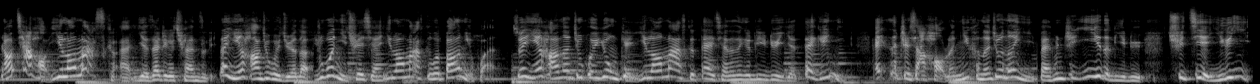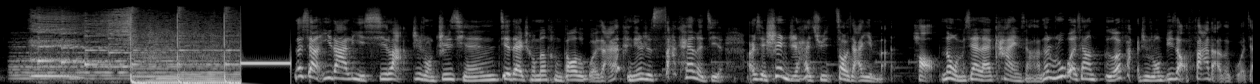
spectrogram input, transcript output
然后恰好伊朗马斯克哎也在这个圈子里，那银行就会觉得，如果你缺钱，伊朗马斯克会帮你还，所以银行呢就会用给伊朗马斯克贷钱的那个利率也贷给你。哎，那这下好了，你可能就能以百分之一的利率去借一个亿。像意大利、希腊这种之前借贷成本很高的国家，那肯定是撒开了借，而且甚至还去造假隐瞒。好，那我们先来看一下哈，那如果像德法这种比较发达的国家，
